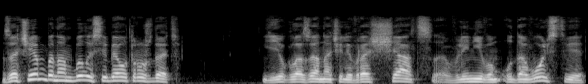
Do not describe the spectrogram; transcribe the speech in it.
зачем бы нам было себя утруждать? Ее глаза начали вращаться в ленивом удовольствии,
